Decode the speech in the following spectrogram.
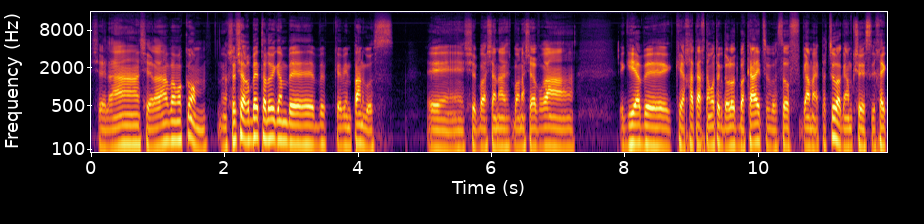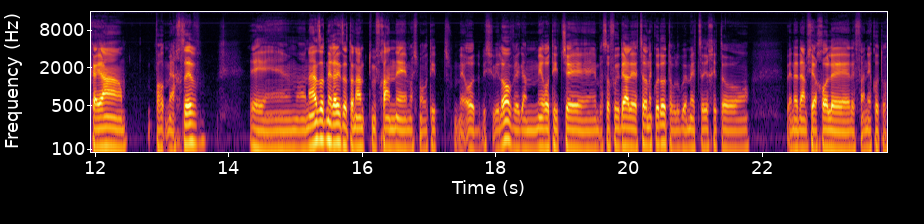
שאלה, שאלה במקום. אני חושב שהרבה תלוי גם בקווין פנגוס, אה, שבשנה, בעונה שעברה הגיע כאחת ההחתמות הגדולות בקיץ, ובסוף גם היה פצוע, גם כששיחק היה מאכזב. אה, העונה הזאת נראה לי זאת עונת מבחן אה, משמעותית מאוד בשבילו, וגם מירוטיץ' שבסוף הוא יודע לייצר נקודות, אבל הוא באמת צריך איתו בן אדם שיכול אה, לפנק אותו.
